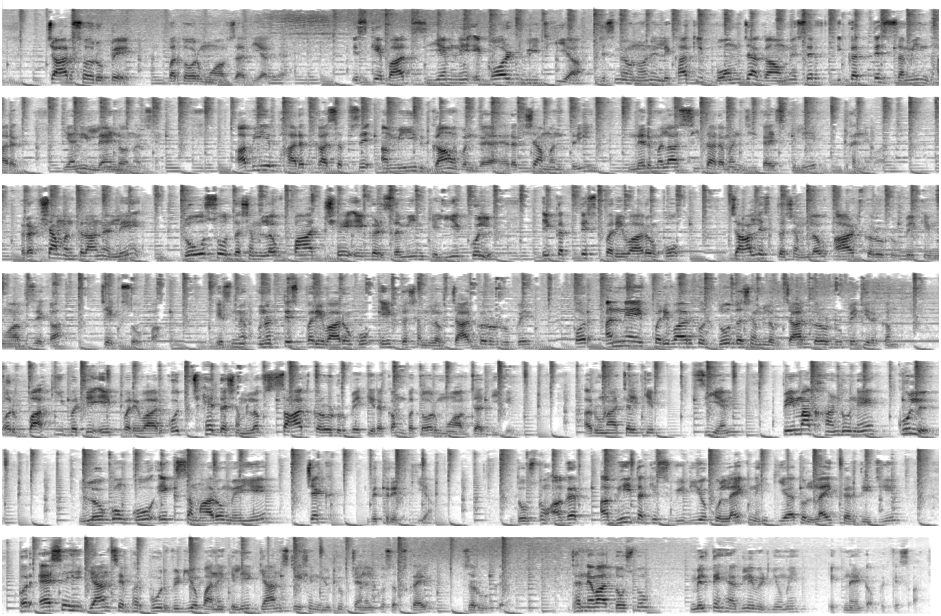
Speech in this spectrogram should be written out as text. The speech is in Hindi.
चार सौ रुपए बतौर मुआवजा दिया गया है। इसके बाद सीएम ने एक और ट्वीट किया, जिसमें उन्होंने लिखा कि बोमजा गाँव में सिर्फ़ 31 ज़मीन धारक, यानी लैंड ओनर्स हैं। अब ये भारत का सबसे अमीर गाँव बन गया है। रक्षा मंत्री निर्मला सीतारमन जी का इसके लिए धन्यवाद। रक्षा मंत्रालय ने दो एकड़ ज़मीन के लिए कुल 31 परिवारों को 40.8 करोड़ रुपए के मुआवजे का चेक सौंपा इसमें उनतीस परिवारों को एक दशमलव चार करोड़ रुपए और अन्य एक परिवार को दो दशमलव चार करोड़ रुपए की रकम और बाकी बचे एक परिवार को छह दशमलव सात करोड़ रुपए की रकम बतौर मुआवजा दी गई। अरुणाचल के सीएम पेमा खांडू ने कुल लोगों को एक समारोह में ये चेक वितरित किया। दोस्तों, अगर अभी तक इस वीडियो को लाइक नहीं किया तो लाइक कर दीजिए। और ऐसे ही ज्ञान से भरपूर वीडियो पाने के लिए ज्ञान स्टेशन यूट्यूब चैनल को सब्सक्राइब ज़रूर करें। धन्यवाद दोस्तों, मिलते हैं अगले वीडियो में एक नए टॉपिक के साथ।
